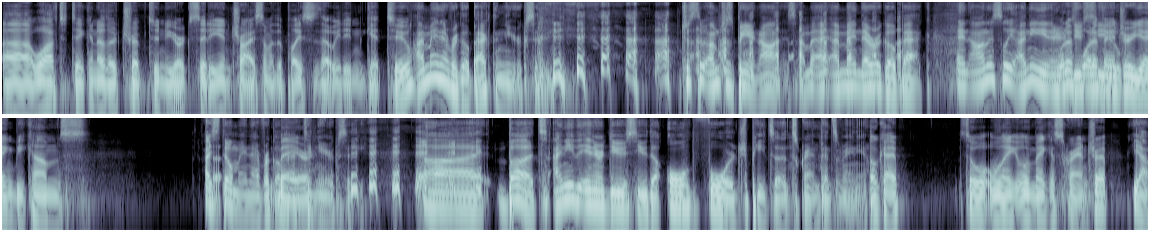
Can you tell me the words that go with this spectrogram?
Uh, we'll have to take another trip to New York City and try some of the places that we didn't get to. I may never go back to New York City. just I'm just being honest. I may, I may never go back. And honestly, I need to What introduce if what if you. Andrew Yang becomes I still may never go mayor. back to New York City. uh, but I need to introduce you to Old Forge Pizza in Scranton, Pennsylvania. okay? So we'll make we'll make a Scranton trip. Yeah.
